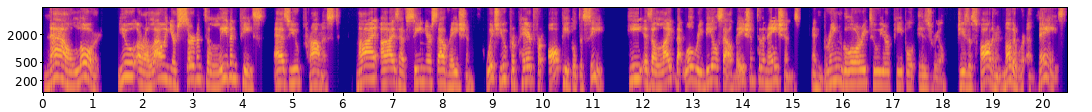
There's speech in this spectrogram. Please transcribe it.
Now, Lord, you are allowing your servant to leave in peace as you promised. My eyes have seen your salvation, which you prepared for all people to see. He is a light that will reveal salvation to the nations and bring glory to your people Israel. Jesus' father and mother were amazed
